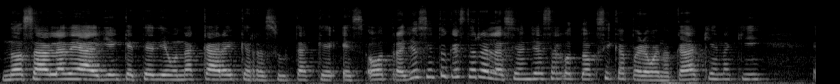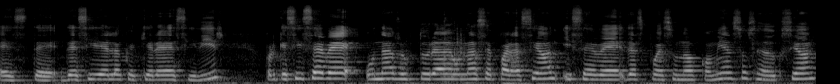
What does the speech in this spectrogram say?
nos habla de alguien que te dio una cara y que resulta que es otra. Yo siento que esta relación ya es algo tóxica, pero bueno, cada quien aquí este, decide lo que quiere decidir, porque si se ve una ruptura de una separación y se ve después un nuevo comienzo, seducción,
